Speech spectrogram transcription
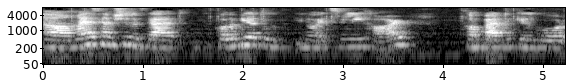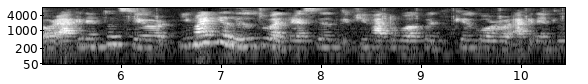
uh, my assumption is that Columbia, tooth, you know, it's really hard compared to Kilgore or Acadental. So you might be a little too aggressive if you had to work with Kilgore or Acadental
